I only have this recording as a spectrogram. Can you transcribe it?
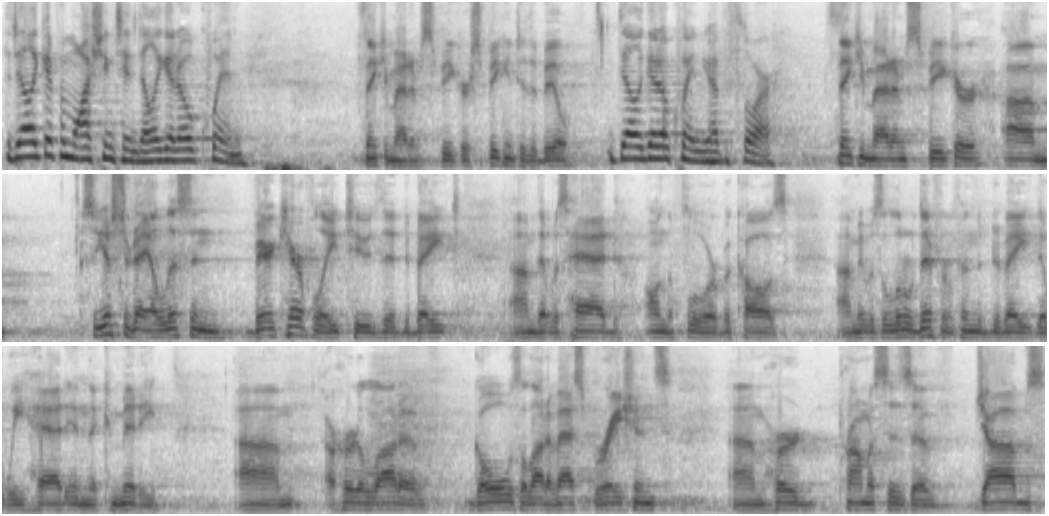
The delegate from Washington, Delegate O'Quinn. Thank you, Madam Speaker. Speaking to the bill. Delegate O'Quinn, you have the floor. Thank you, Madam Speaker. Um, so yesterday I listened very carefully to the debate um, that was had on the floor because um, it was a little different from the debate that we had in the committee. Um, I heard a lot of goals, a lot of aspirations, um, heard promises of jobs,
